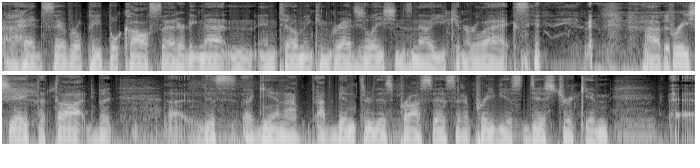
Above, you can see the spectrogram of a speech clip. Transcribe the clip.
I had several people call Saturday night and, and tell me, congratulations, now you can relax. I appreciate the thought, but uh, this again, I've I've been through this process at a previous district, and uh,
